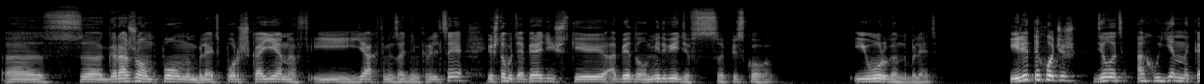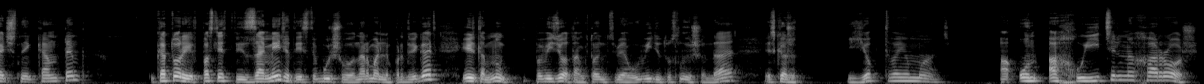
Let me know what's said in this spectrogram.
э, с гаражом полным, блядь, Порш Каенов и яхтами на заднем крыльце, и чтобы тебя периодически обедал Медведев с Песковым. И Ургант, блядь. Или ты хочешь делать охуенно качественный контент, который впоследствии заметит, если ты будешь его нормально продвигать, или там, ну, повезет, там кто-нибудь тебя увидит, услышит, да, и скажет, ёб твою мать, а он охуительно хорош.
